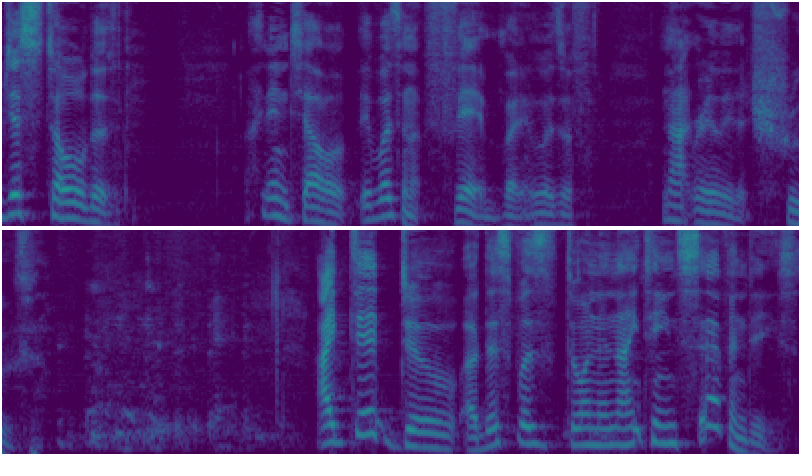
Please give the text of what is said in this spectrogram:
just told a, I didn't tell, it wasn't a fib, but it was a, not really the truth. I did do, uh, this was during the 1970s.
